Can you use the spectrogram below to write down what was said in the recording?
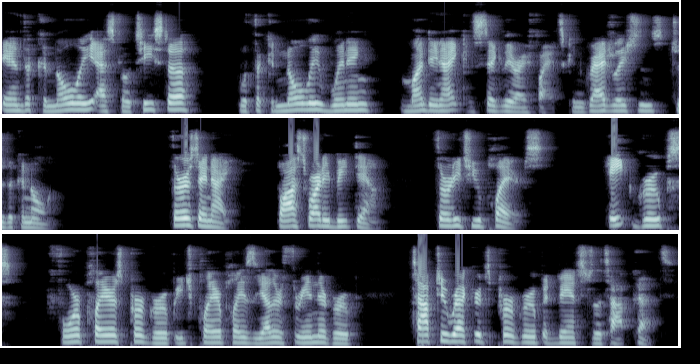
and the Cannoli as Fotista, with the Cannoli winning Monday night consigliere fights. Congratulations to the Cannoli. Thursday night, Bosswrighty Beatdown, 32 players, 8 groups, 4 players per group. Each player plays the other 3 in their group. Top 2 records per group advance to the top cuts.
